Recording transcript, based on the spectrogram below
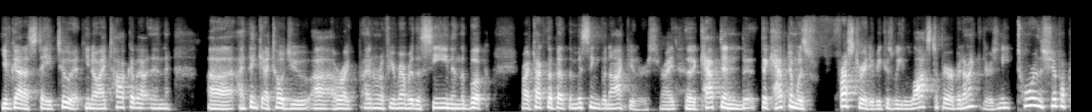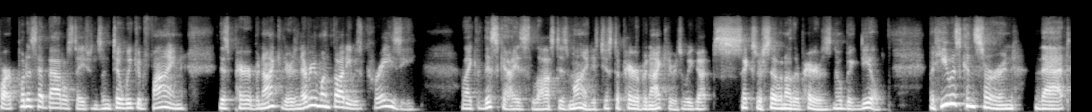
you've got to stay to it. You know i talk about and uh, i think i told you uh, right i don't know if you remember the scene in the book where i talked about the missing binoculars right the captain the, the captain was frustrated because we lost a pair of binoculars and he tore the ship apart, put us at battle stations until we could find this pair of binoculars. And everyone thought he was crazy. Like this guy's lost his mind. It's just a pair of binoculars. We got six or seven other pairs. No big deal. But he was concerned that,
